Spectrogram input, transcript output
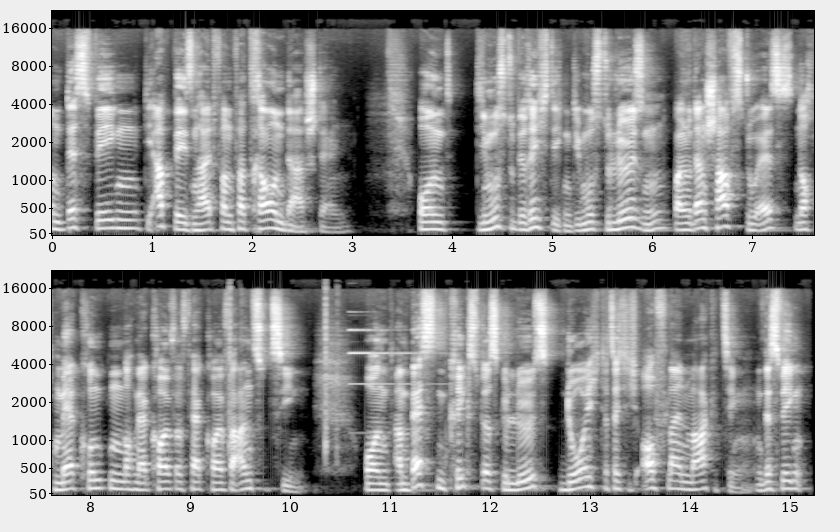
und deswegen die Abwesenheit von Vertrauen darstellen. Und die musst du berichtigen, die musst du lösen, weil nur dann schaffst du es, noch mehr Kunden, noch mehr Käufer, Verkäufer anzuziehen. Und am besten kriegst du das gelöst durch tatsächlich Offline-Marketing. Und deswegen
